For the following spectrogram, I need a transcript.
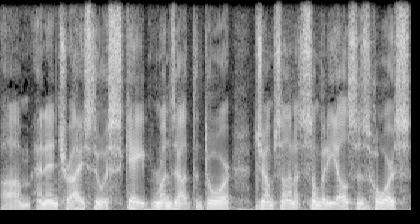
Um, and then tries to escape, runs out the door, jumps on a, somebody else's horse.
